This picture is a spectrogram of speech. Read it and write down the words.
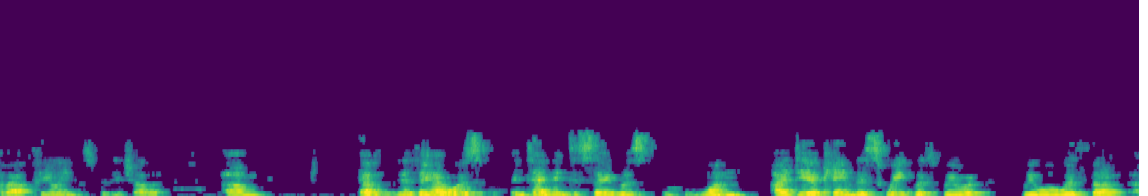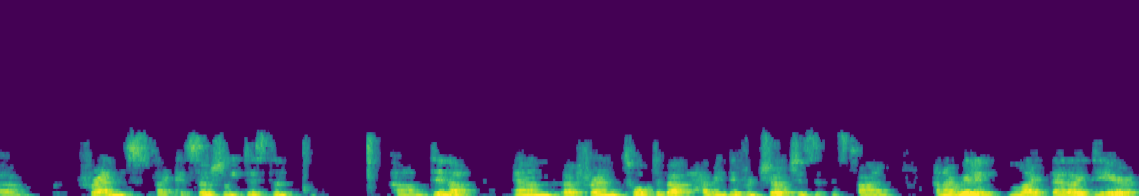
about feelings with each other. Um, the thing I was intending to say was one idea came this week with we were we were with uh, uh, friends like a socially distant um, dinner and a friend talked about having different churches at this time and I really like that idea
